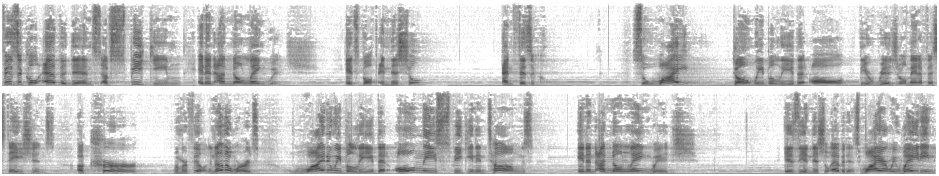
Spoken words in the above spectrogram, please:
physical evidence of speaking in an unknown language. It's both initial and physical. So, why don't we believe that all the original manifestations occur when we're filled? In other words, why do we believe that only speaking in tongues in an unknown language is the initial evidence? Why aren't we waiting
